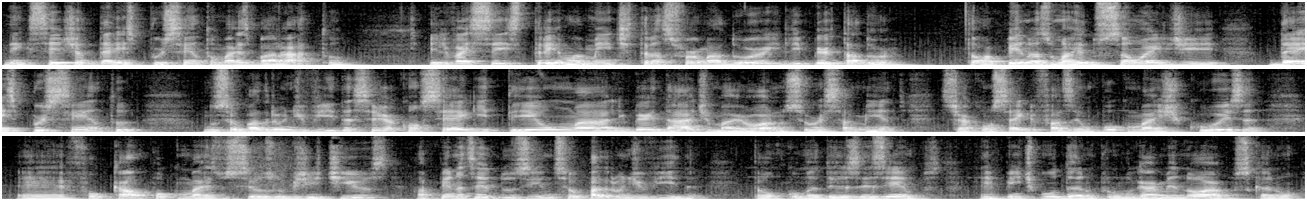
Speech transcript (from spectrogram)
nem que seja 10% mais barato, ele vai ser extremamente transformador e libertador. Então, apenas uma redução aí de 10% no seu padrão de vida, você já consegue ter uma liberdade maior no seu orçamento, você já consegue fazer um pouco mais de coisa, é, focar um pouco mais nos seus objetivos, apenas reduzindo seu padrão de vida. Então, como eu dei os exemplos, de repente mudando para um lugar menor, buscando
